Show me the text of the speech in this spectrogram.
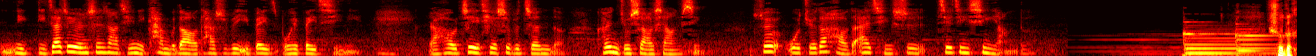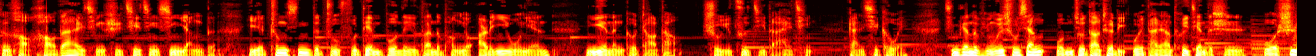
你你在这个人身上，其实你看不到他是不是一辈子不会背弃你。然后这一切是不是真的？可是你就是要相信，所以我觉得好的爱情是接近信仰的。说的很好，好的爱情是接近信仰的，也衷心的祝福电波那一端的朋友，二零一五年你也能够找到属于自己的爱情。感谢各位，今天的品味书香我们就到这里，为大家推荐的是《我是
